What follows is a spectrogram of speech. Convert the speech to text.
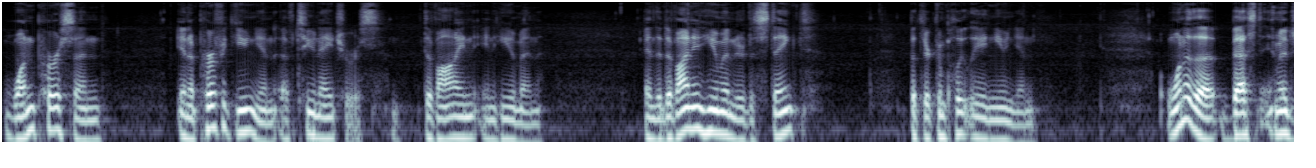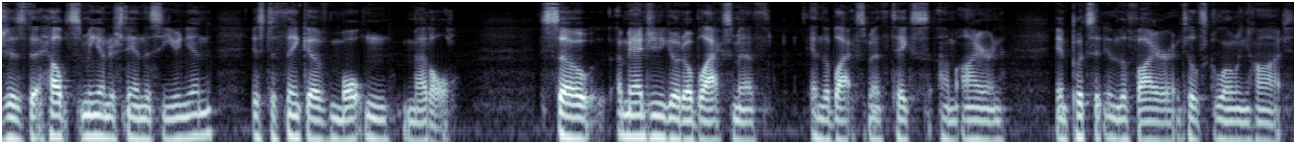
one person in a perfect union of two natures, divine and human. And the divine and human are distinct, but they're completely in union. One of the best images that helps me understand this union is to think of molten metal. So imagine you go to a blacksmith, and the blacksmith takes um, iron and puts it into the fire until it's glowing hot.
